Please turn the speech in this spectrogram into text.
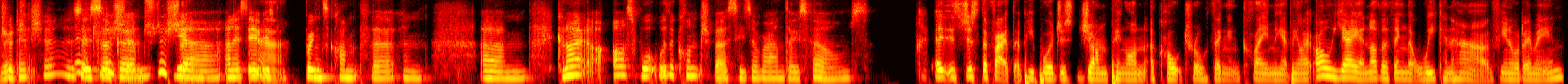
tradition? Yeah, it's like tradition, a tradition. yeah and it's, it, it brings comfort and um can i ask what were the controversies around those films it's just the fact that people are just jumping on a cultural thing and claiming it being like oh yay another thing that we can have you know what i mean?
